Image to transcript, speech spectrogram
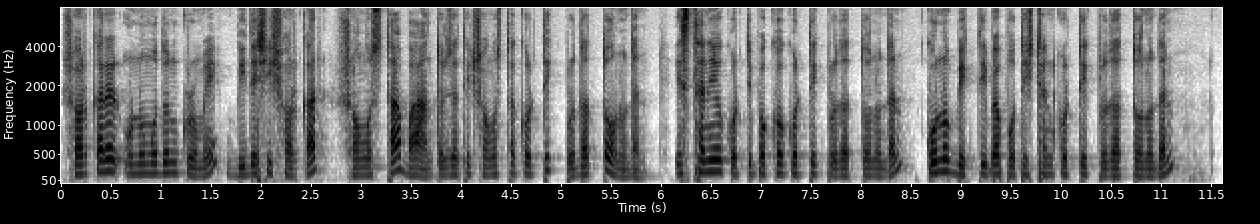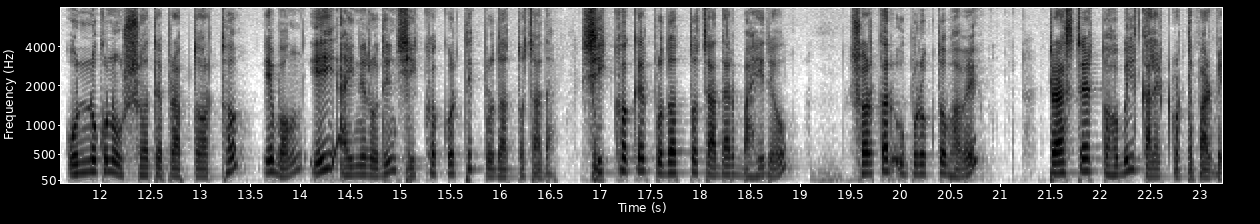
সরকারের অনুমোদন ক্রমে বিদেশি সরকার, সংস্থা বা আন্তর্জাতিক সংস্থা কর্তৃক প্রদত্ত অনুদান। স্থানীয় কর্তৃপক্ষ কর্তৃক প্রদত্ত অনুদান, কোনো ব্যক্তি বা প্রতিষ্ঠান কর্তৃক প্রদত্ত অনুদান, অন্য কোনো উৎস হতে প্রাপ্ত অর্থ এবং এই আইনের অধীন শিক্ষক কর্তৃক প্রদত্ত চাঁদা। শিক্ষকের প্রদত্ত চাঁদার বাহিরেও সরকার উপরোক্তভাবে ট্রাস্টের তহবিল কালেক্ট করতে পারবে।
